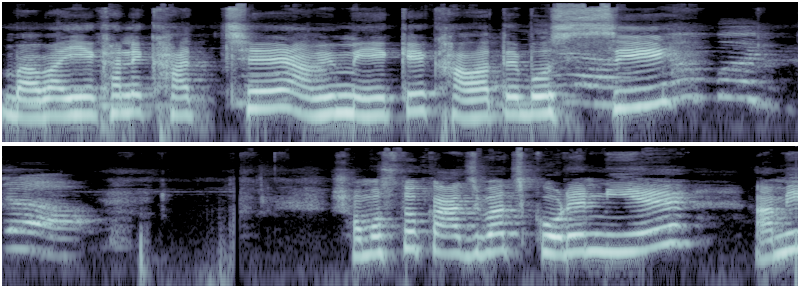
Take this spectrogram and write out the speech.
বাবাই এখানে খাচ্ছে আমি মেয়েকে খাওয়াতে বসছি। সমস্ত কাজবাজ করে নিয়ে আমি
